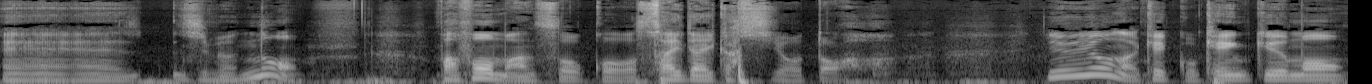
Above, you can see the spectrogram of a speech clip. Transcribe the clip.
えー、自分のパフォーマンスをこう最大化しようというような結構研究も、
